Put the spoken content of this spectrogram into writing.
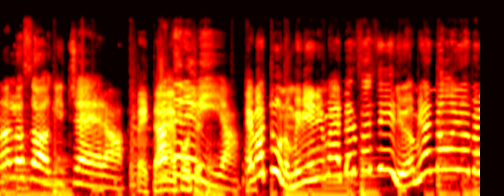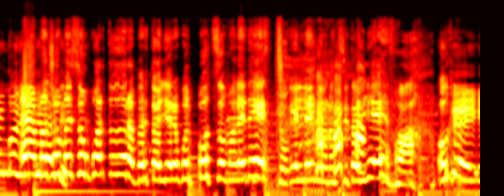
Non lo so chi c'era. Aspetta, eh, Vattene forse... via! Eh, ma tu non mi vieni mai a dar fastidio, io mi annoio e vengo a Eh, ma ci ho messo un quarto d'ora per togliere quel pozzo maledetto che il legno non si toglieva. Ok,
